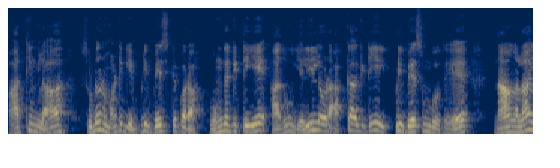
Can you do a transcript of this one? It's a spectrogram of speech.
பார்த்தீங்களா சுடர் மாட்டுக்கு எப்படி பேசிட்டு போகிறா உங்ககிட்டயே அதுவும் எழிலோட அக்கா கிட்டேயே இப்படி பேசும்போது நாங்களாம்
